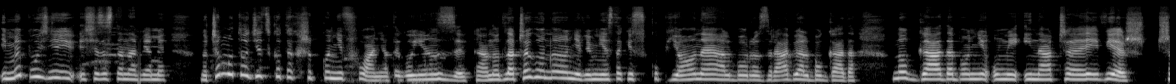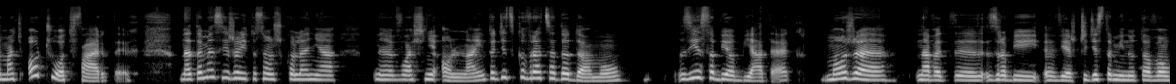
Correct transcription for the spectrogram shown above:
I my później się zastanawiamy, no czemu to dziecko tak szybko nie wchłania tego języka? No dlaczego, no nie wiem, nie jest takie skupione, albo rozrabia, albo gada? No gada, bo nie umie inaczej, wiesz, trzymać oczu otwartych. Natomiast jeżeli to są szkolenia e, właśnie online, to dziecko wraca do domu, zje sobie obiadek, może nawet y, zrobi, y, wiesz, 30-minutową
